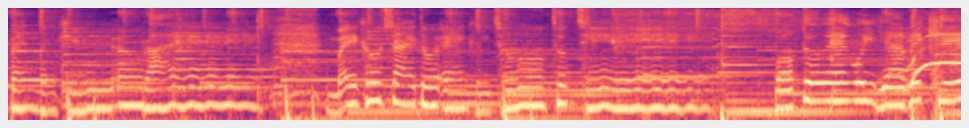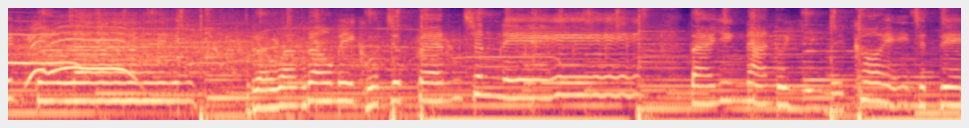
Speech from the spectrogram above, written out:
เป็นมันคืออะไร ไม่เข้าใจตัวเองขึ้นทุกทุกที บอกตัวเองว่าอย่าไปคิดกันเลย ระหว่างเราไม่ควรจะเป็นเช่นนี้ แต่ยิ่งนานก็ยิ่งไม่ค่อยจะดี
